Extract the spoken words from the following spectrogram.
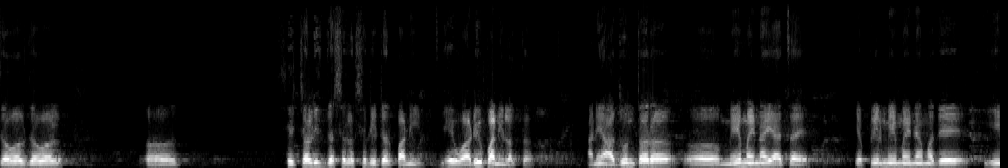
जवळजवळ सेहेचाळीस दशलक्ष लिटर पाणी हे वाढीव पाणी लागतं. आणि अजून तर मे महिना यायचा आहे. एप्रिल मे महिन्यामध्ये ही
